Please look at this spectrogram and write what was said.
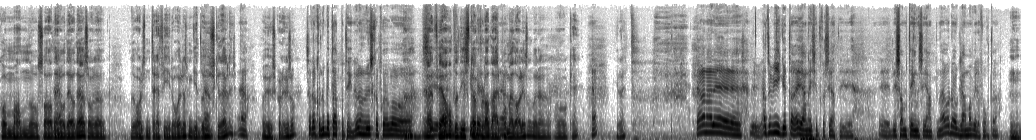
kom han og sa det Mm. Og det og det. Så du var liksom tre-fire år, liksom. Gidd å huske det, eller? Ja. Og husker det, liksom. Så da kan du bli tatt på ting. Er når du skal prøve å Ja, ja for jeg hadde de støvla der på meg da, liksom. Bare, ok, Ja. greit. Ja, nei, det, altså Vi gutter er gjerne ikke interessert i de, de samme tingene som jentene, og da glemmer vi det fortere. Mm.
